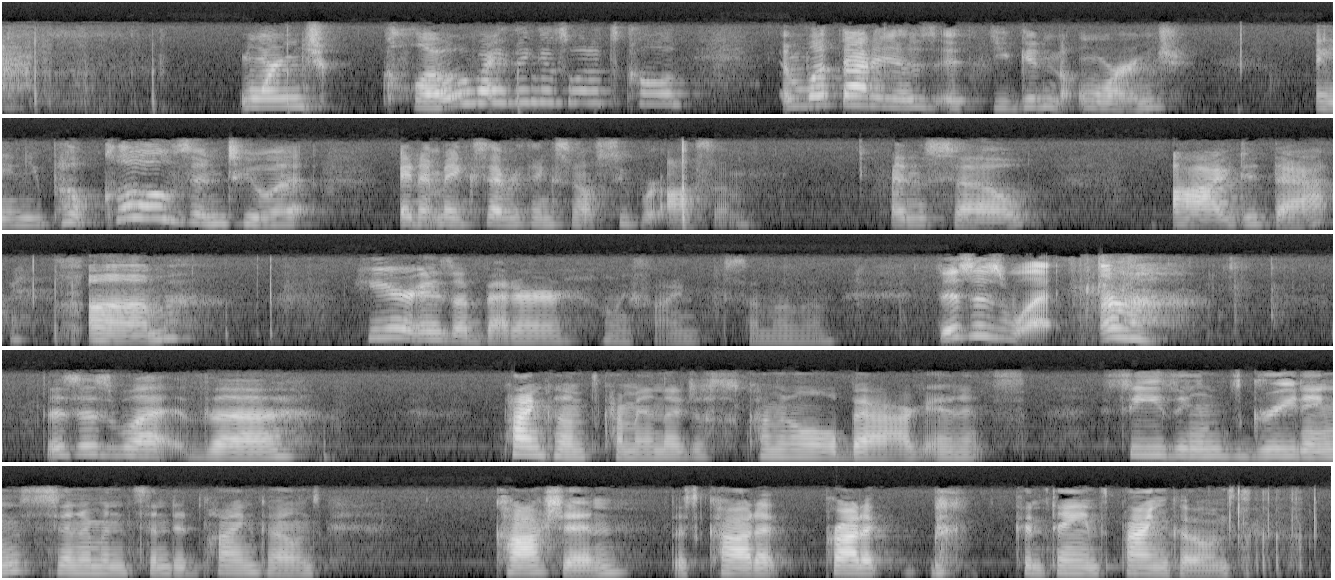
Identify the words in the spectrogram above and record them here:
orange clove, I think is what it's called. And what that is, if you get an orange and you poke cloves into it, and it makes everything smell super awesome. And so I did that. Um, here is a better. Let me find some of them. This is what. Uh, this is what the pine cones come in. They just come in a little bag, and it's seasons, greetings, cinnamon scented pine cones. Caution: this product product contains pine cones.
